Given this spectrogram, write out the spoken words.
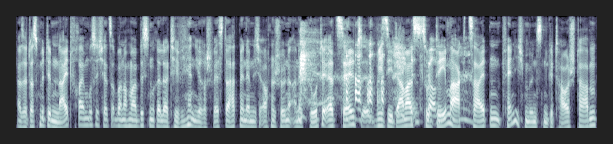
Also das mit dem Neidfrei muss ich jetzt aber noch mal ein bisschen relativieren. Ihre Schwester hat mir nämlich auch eine schöne Anekdote erzählt, wie sie damals zu D-Mark-Zeiten Pfennigmünzen getauscht haben.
